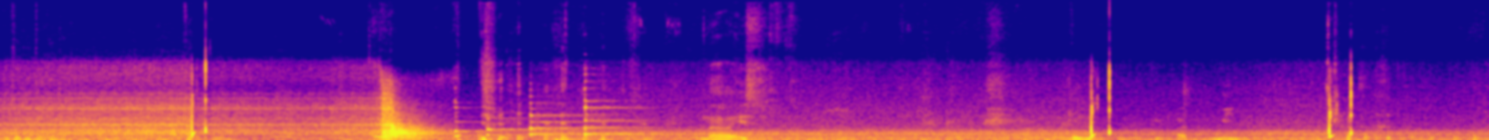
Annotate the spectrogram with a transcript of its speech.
gitu gitu admin.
